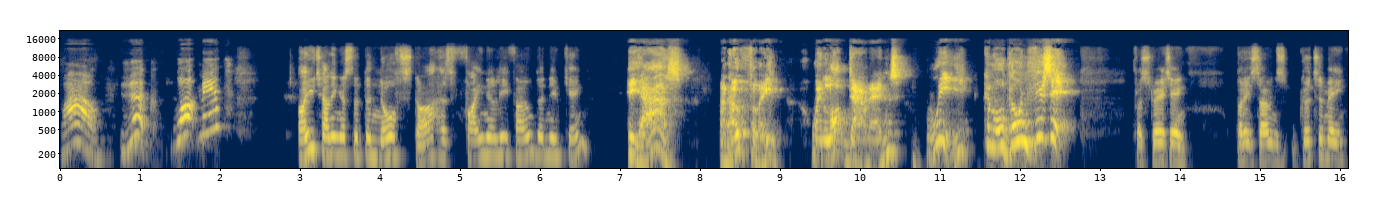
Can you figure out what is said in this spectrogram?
Wow. Look, what, mate? Are you telling us that the North Star has finally found a new king? He has. And hopefully, when lockdown ends, we can all go and visit. Frustrating, but it sounds good to me.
